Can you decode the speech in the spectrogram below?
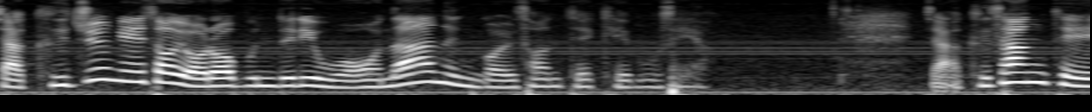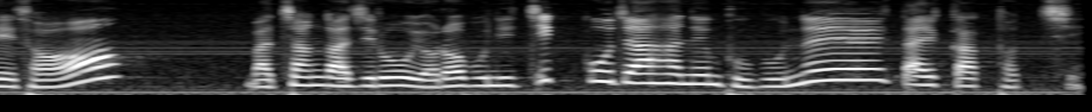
자, 그 중에서 여러분들이 원하는 걸 선택해 보세요. 자, 그 상태에서 마찬가지로 여러분이 찍고자 하는 부분을 딸깍 터치.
